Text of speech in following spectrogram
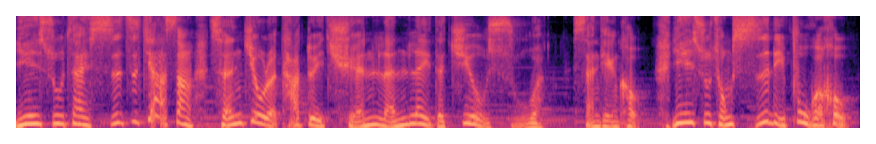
耶稣在十字架上成就了他对全人类的救赎啊！三天后，耶稣从死里复活后，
